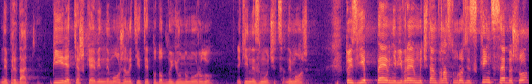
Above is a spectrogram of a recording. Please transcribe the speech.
непридатні. Піря тяжке, він не може летіти подобно юному орлу, який не змучиться. Не може. Тобто є певні в євреїв, ми читаємо в 12 розділі, скинь з себе що?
